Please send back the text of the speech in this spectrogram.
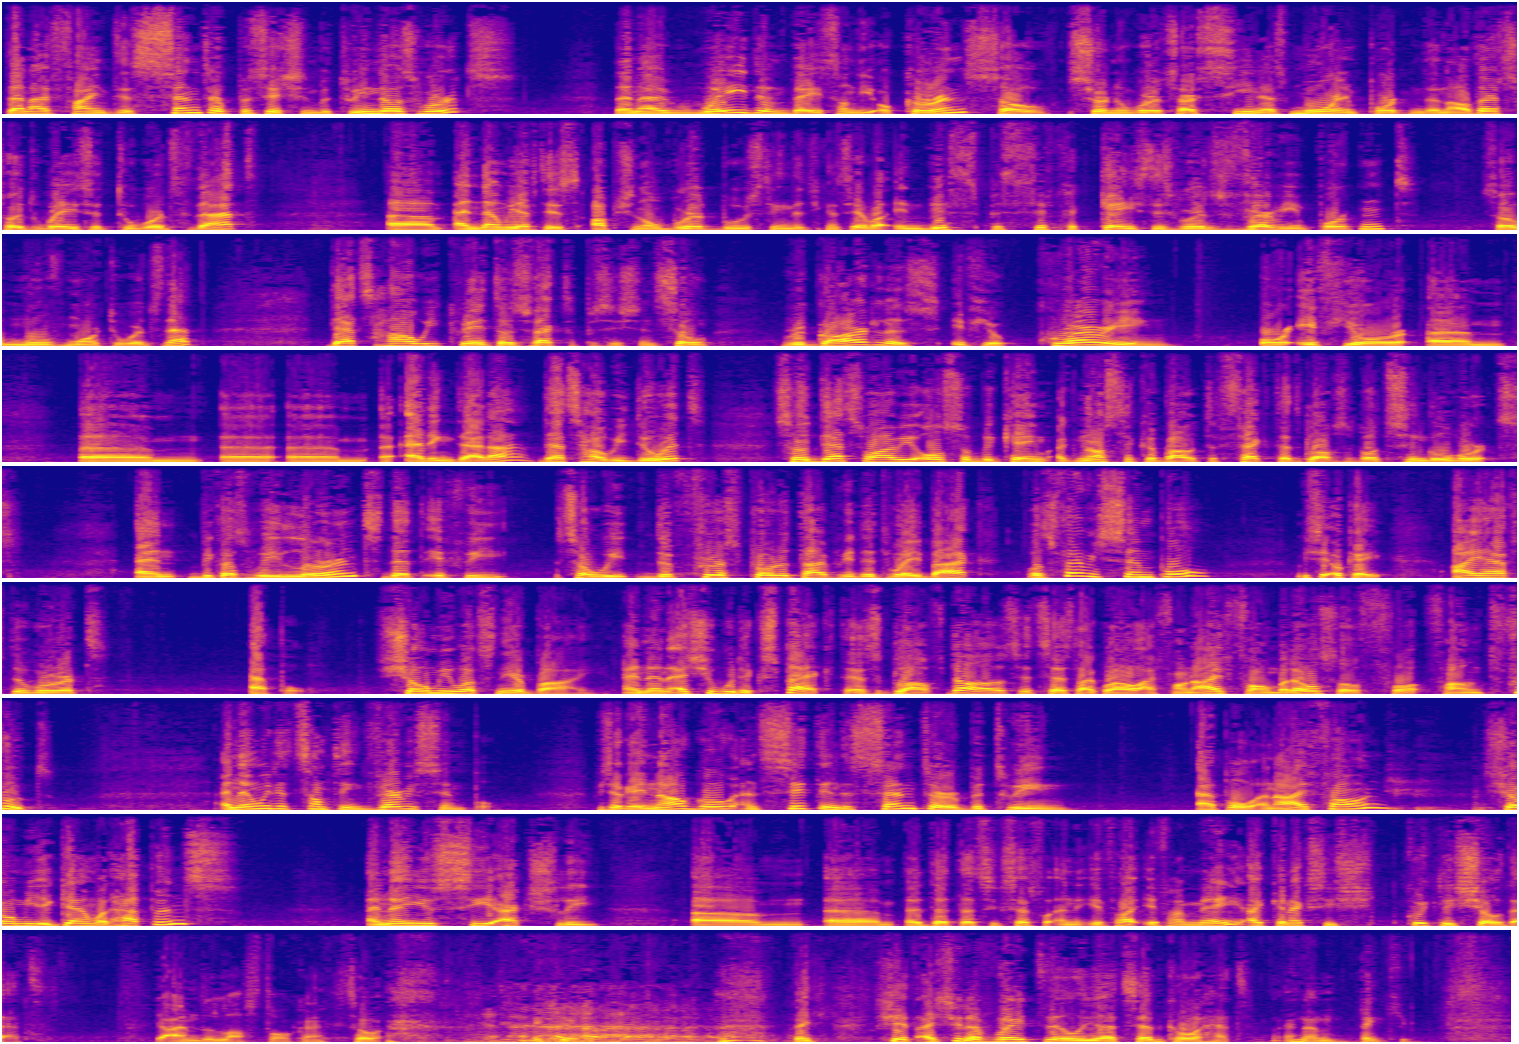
then I find the center position between those words, then I weigh them based on the occurrence. So certain words are seen as more important than others, so it weighs it towards that. Um, and then we have this optional word boosting that you can say, well, in this specific case, this word is very important, so move more towards that. That's how we create those vector positions. So regardless if you're querying or if you're um, um, uh, um, adding data, that's how we do it. So that's why we also became agnostic about the fact that gloves about single words. And because we learned that if we, so we, the first prototype we did way back was very simple. We say, okay, I have the word apple. Show me what's nearby. And then as you would expect, as Glove does, it says like, well, I found iPhone, but I also fo- found fruit. And then we did something very simple. We said, okay, now go and sit in the center between Apple and iPhone. Show me again what happens. And then you see actually um, um, uh, that that's successful. And if I, if I may, I can actually sh- quickly show that. Yeah, I'm the last talker, so thank you. thank you. Shit, I should have waited till you had said go ahead, and then thank you.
